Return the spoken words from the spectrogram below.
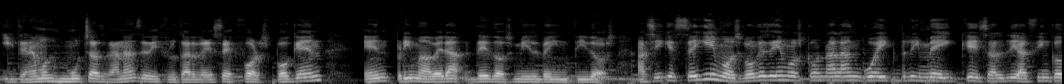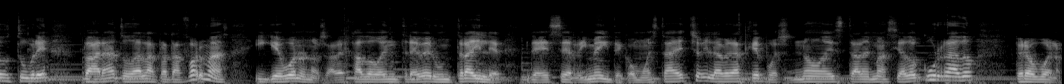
Y tenemos muchas ganas de disfrutar de ese Forspoken en primavera de 2022. Así que seguimos, ¿con que seguimos? Con Alan Wake Remake que saldría el 5 de octubre para todas las plataformas y que bueno, nos ha dejado entrever un tráiler de ese remake de cómo está hecho y la verdad es que pues no está demasiado currado, pero bueno,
